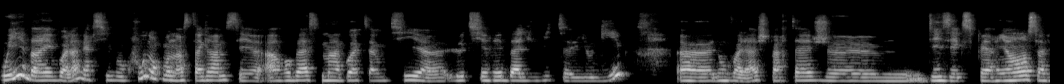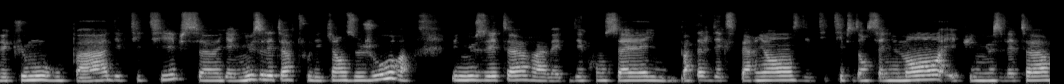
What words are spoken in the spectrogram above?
Oui, ben voilà, merci beaucoup. Donc mon Instagram c'est euh, ma boîte à outils euh, le tiré bas du 8 euh, yogi. donc voilà, je partage des expériences avec humour ou pas, des petits tips. Il y a une newsletter tous les 15 jours, une newsletter avec des conseils, ou partage d'expériences, des petits tips d'enseignement et puis une newsletter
